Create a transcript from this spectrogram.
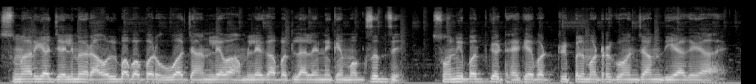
सुनारिया जेल में राहुल बाबा पर हुआ जानलेवा हमले का बदला लेने के मकसद से सोनीपत के ठेके पर ट्रिपल मर्डर को अंजाम दिया गया है।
